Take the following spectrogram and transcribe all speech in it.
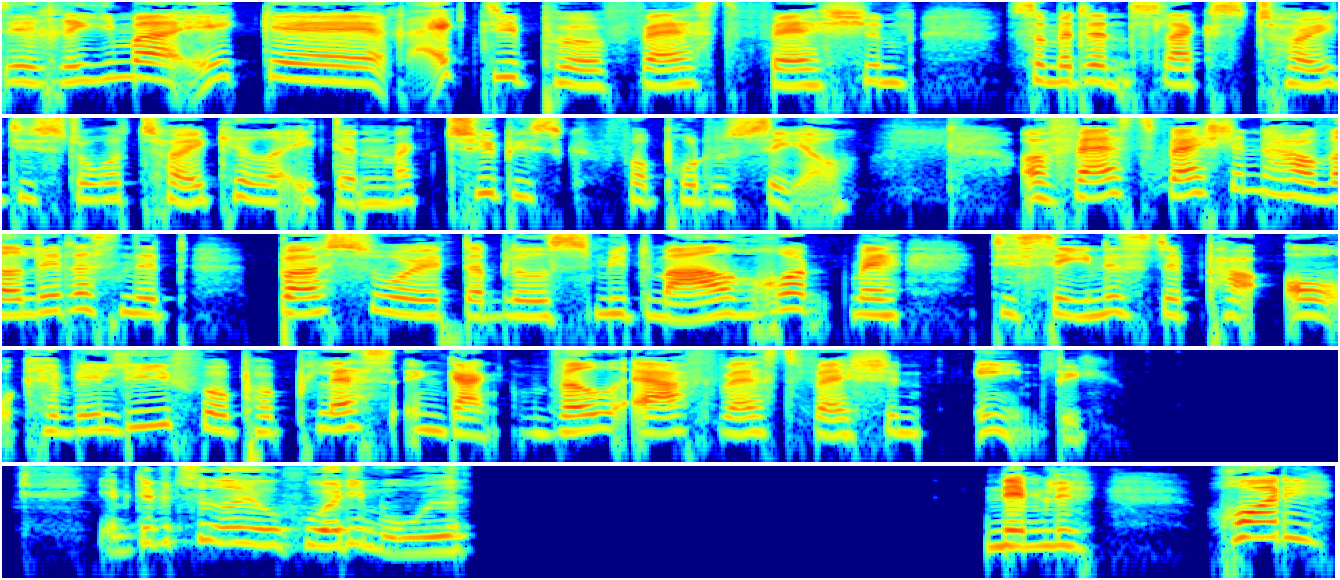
det rimer ikke øh, rigtigt på fast fashion, som er den slags tøj, de store tøjkæder i Danmark typisk får produceret. Og fast fashion har jo været lidt af sådan et buzzword, der er blevet smidt meget rundt med de seneste par år. Kan vi lige få på plads en gang, hvad er fast fashion egentlig? Jamen det betyder jo hurtig mode. Nemlig hurtig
